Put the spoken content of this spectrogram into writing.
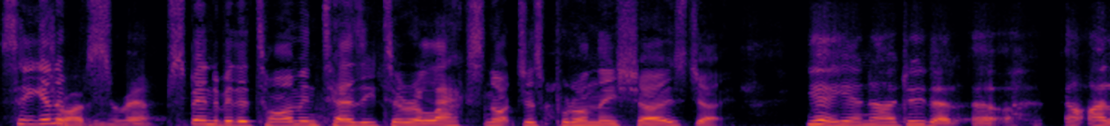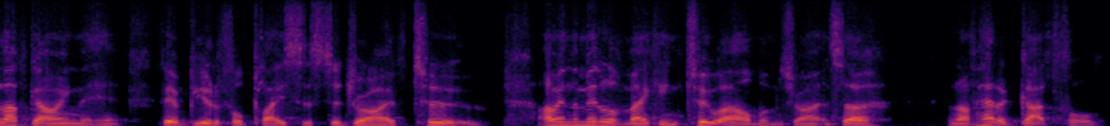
So you're going to around. spend a bit of time in Tassie to relax, not just put on these shows, Joe. Yeah, yeah, no, I do that. Uh, I love going there. They're beautiful places to drive to. I'm in the middle of making two albums, right? And so, and I've had a gutful,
